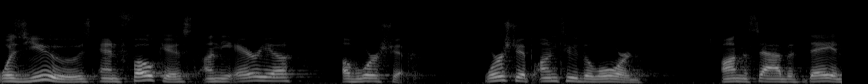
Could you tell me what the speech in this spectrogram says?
was used and focused on the area of worship. Worship unto the Lord on the Sabbath day. And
